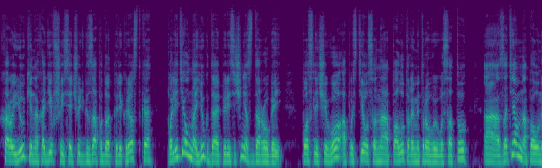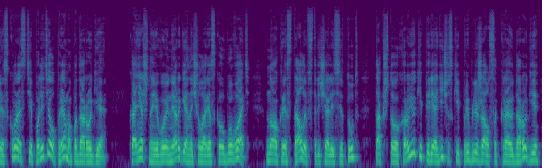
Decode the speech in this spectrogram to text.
Харуюки, находившийся чуть к западу от перекрестка, полетел на юг до пересечения с дорогой, после чего опустился на полутораметровую высоту а затем на полной скорости полетел прямо по дороге. Конечно, его энергия начала резко убывать, но кристаллы встречались и тут, так что Харуюки периодически приближался к краю дороги,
